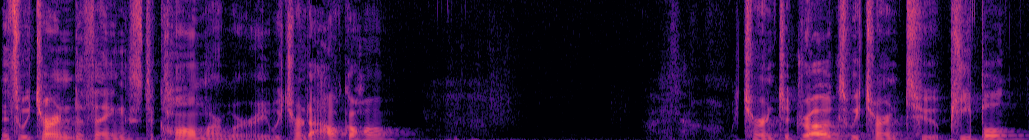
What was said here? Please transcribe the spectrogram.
And so we turn to things to calm our worry. We turn to alcohol, we turn to drugs, we turn to people.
